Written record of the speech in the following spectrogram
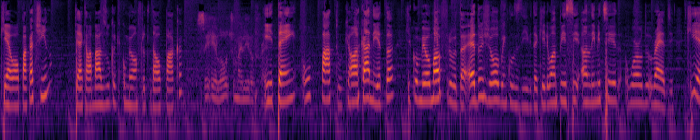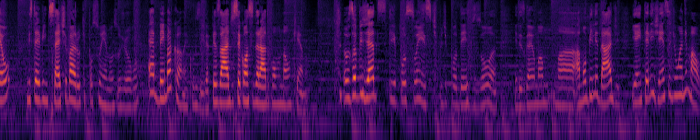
que é o alpacatino, que é aquela bazuca que comeu uma fruta da alpaca. Say hello to my little friend. E tem o pato, que é uma caneta que comeu uma fruta. É do jogo, inclusive, daquele One Piece Unlimited World Red, que eu Mr. 27 e Baruch possuímos o jogo. É bem bacana, inclusive, apesar de ser considerado como não canon. Os objetos que possuem esse tipo de poder de Zoa, eles ganham uma, uma, a mobilidade e a inteligência de um animal.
